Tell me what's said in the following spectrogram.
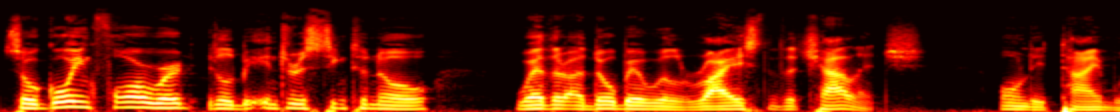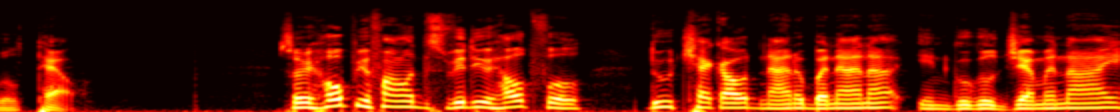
So, going forward, it'll be interesting to know whether Adobe will rise to the challenge. Only time will tell. So, I hope you found this video helpful. Do check out Nano Banana in Google Gemini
